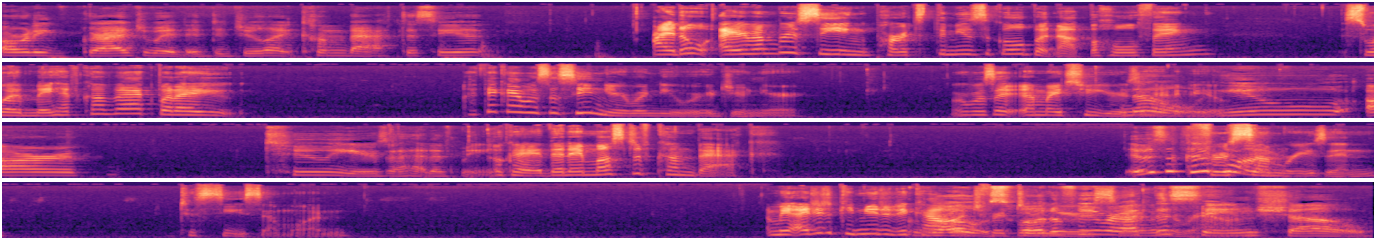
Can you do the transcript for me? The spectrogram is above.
already graduated. Did you like come back to see it? I don't. I remember seeing parts of the musical, but not the whole thing. So I may have come back, but I. I think I was a senior when you were a junior, or was I? Am I two years ahead of you? you are two years ahead of me. Okay, then I must have come back It was a good for one. some reason to see someone. I mean, I did community college Gross. for two What years. if we were so at the was same show?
